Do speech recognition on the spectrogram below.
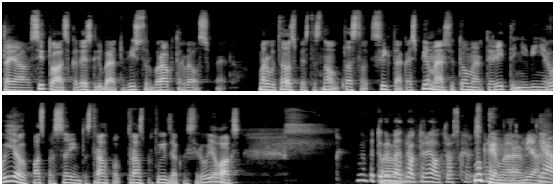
tajā situācijā, kad es gribētu visur braukt ar velosipēdu, Varbūt velospēds tas nav tas sliktākais piemērs, jo tomēr tie riteņi ir lieli, pats par sevi tas transporta līdzeklis ir lielāks. Nu, bet tu gribētu braukt ar elektroskrēju. Nu, piemēram, jā. jā.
